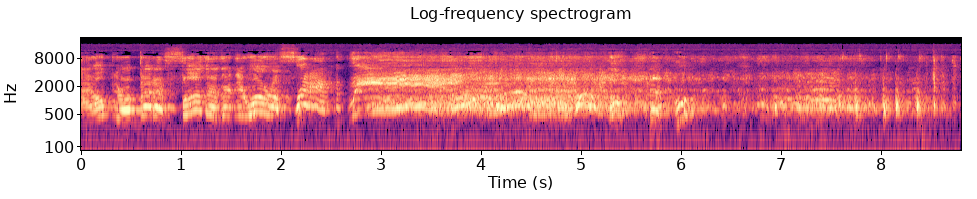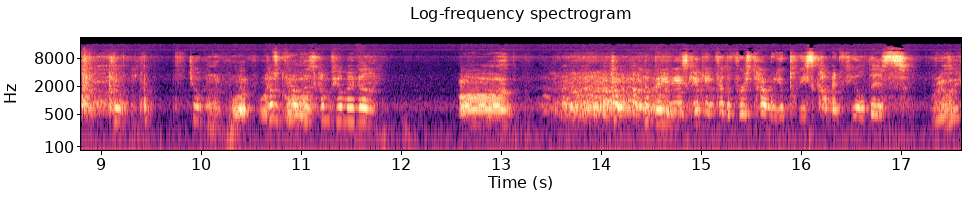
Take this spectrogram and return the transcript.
I hope you're a better father than you are a friend. Joey, What? What's come feel going on? this. Come feel my belly. Uh, The baby is kicking for the first time. Will you please come and feel this? really?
